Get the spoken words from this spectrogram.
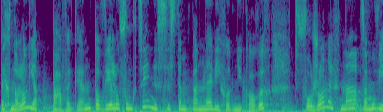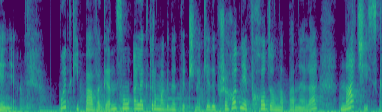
Technologia Pavegen to wielofunkcyjny system paneli chodnikowych tworzonych na zamówienie. Płytki Pavegen są elektromagnetyczne. Kiedy przechodnie wchodzą na panele, nacisk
